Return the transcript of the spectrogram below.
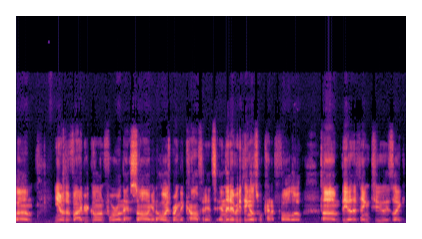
um, you know the vibe you're going for on that song and always bring the confidence. And then everything else will kind of follow. Um, the other thing too is like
